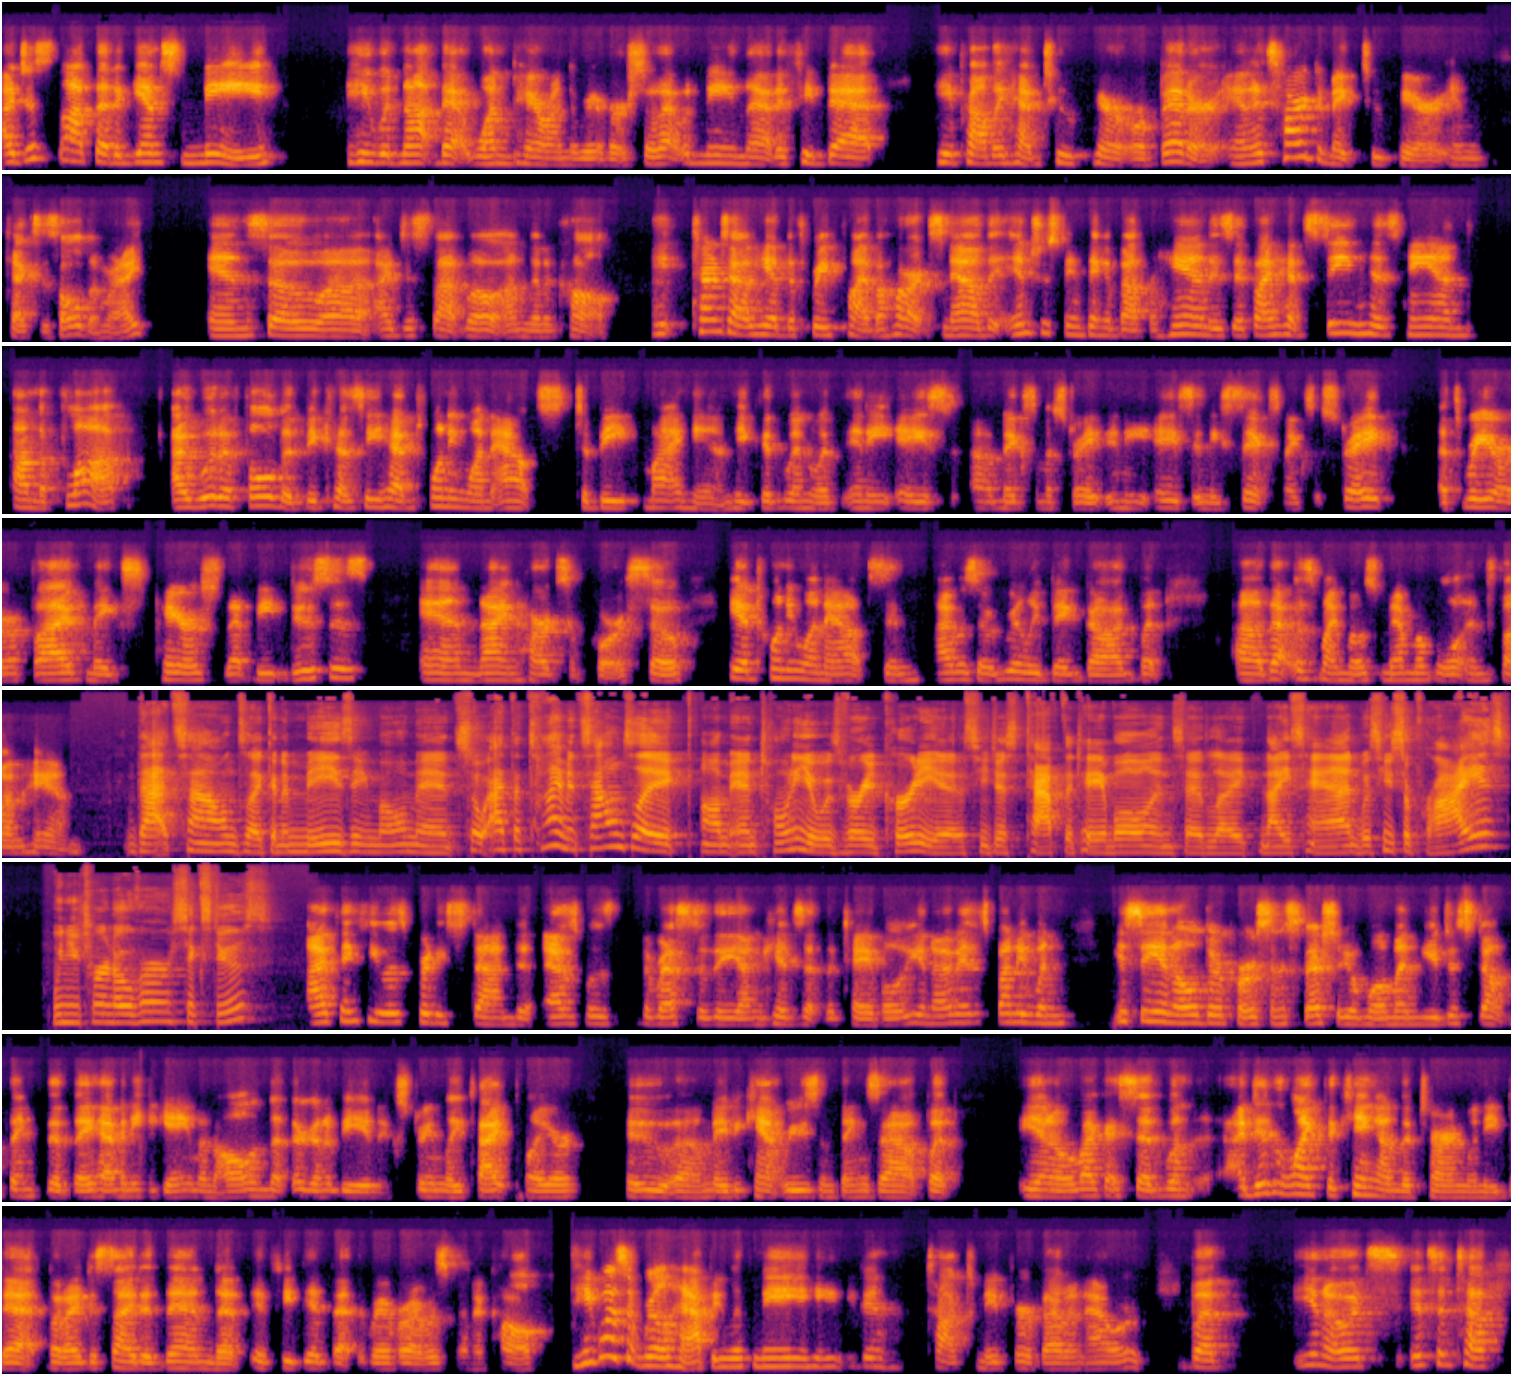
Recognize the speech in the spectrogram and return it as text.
I just thought that against me, he would not bet one pair on the river. So that would mean that if he bet, he probably had two pair or better. And it's hard to make two pair in Texas Hold'em, right? And so uh, I just thought, well, I'm going to call. He turns out he had the three five of hearts. Now the interesting thing about the hand is if I had seen his hand on the flop, I would have folded because he had 21 outs to beat my hand. He could win with any ace, uh, makes him a straight, any ace, any six makes a straight. A three or a five makes pairs that beat deuces, and nine hearts, of course. So he had 21 outs, and I was a really big dog, but uh, that was my most memorable and fun hand. That sounds like an amazing moment. So at the time, it sounds like um, Antonio was very courteous. He just tapped the table and said, like, nice hand. Was he surprised when you turned over six deuce? I think he was pretty stunned, as was the rest of the young kids at the table. You know, I mean, it's funny when you see an older person, especially a woman, you just don't think that they have any game at all and that they're going to be an extremely tight player who uh, maybe can't reason things out. But you know, like I said, when I didn't like the king on the turn when he bet, but I decided then that if he did bet the river, I was going to call. He wasn't real happy with me. He, he didn't talk to me for about an hour, but you know, it's it's a tough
